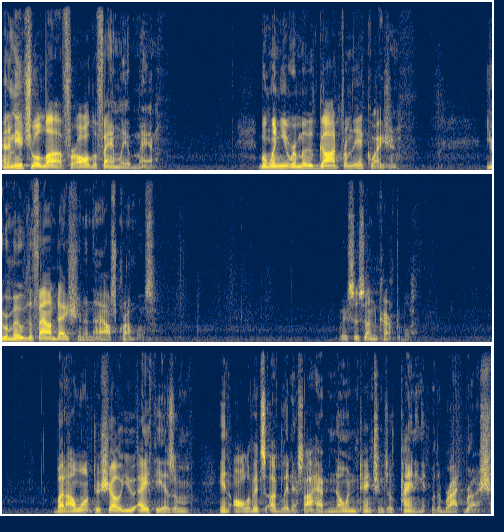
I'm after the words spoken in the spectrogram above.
and a mutual love for all the family of man. But when you remove God from the equation, you remove the foundation and the house crumbles. This is uncomfortable. But I want to show you atheism in all of its ugliness. I have no intentions of painting it with a bright brush.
